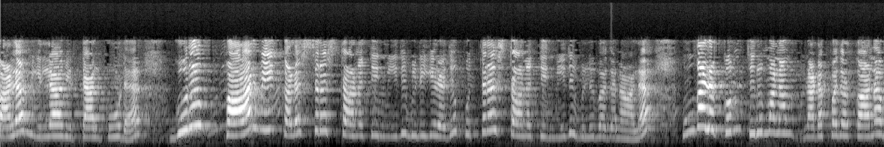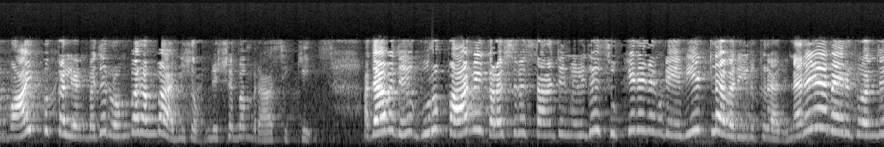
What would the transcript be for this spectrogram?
பலம் இல்லாவிட்டால் கூட குரு பார்வை கலஸ்திரஸ்தானத்தின் மீது விழுகிறது. புத்திரஸ்தானத்தின் மீது விழுவதனால உங்களுக்கும் திருமணம் நடப்பதற்கான வாய்ப்புகள் என்பது ரொம்ப ரொம்ப அதிகம் ரிஷபம் ராசிக்கு. அதாவது குரு பார்வை கலசுரஸ்தானத்தின் மீது சுக்கிரனுடைய வீட்டுல அவர் இருக்கிறார். நிறைய பேருக்கு வந்து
